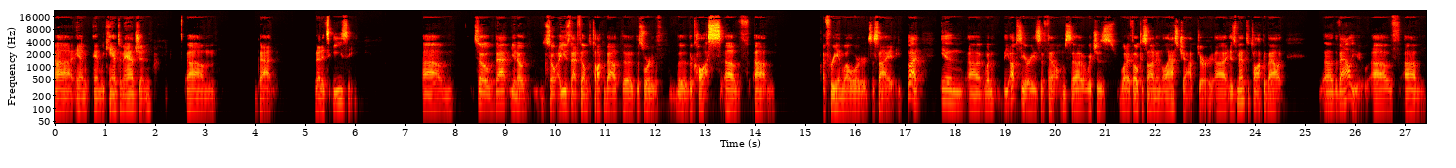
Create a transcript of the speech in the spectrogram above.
uh, and and we can't imagine um, that that it's easy. Um, so that you know, so I use that film to talk about the the sort of the, the costs of um, a free and well ordered society. But in uh, when the Up series of films, uh, which is what I focus on in the last chapter, uh, is meant to talk about uh, the value of um,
